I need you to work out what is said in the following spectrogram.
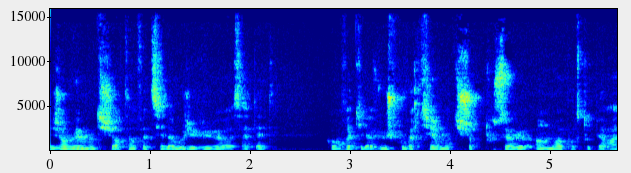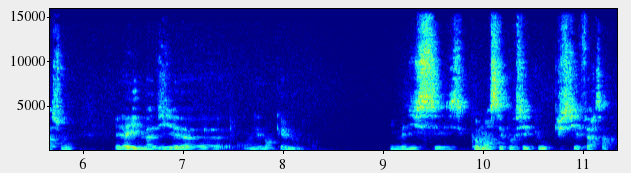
J'ai enlevé mon t-shirt et en fait, c'est là où j'ai vu sa tête. Quand en fait, il a vu que je pouvais retirer mon t-shirt tout seul un mois post-opération. Et là, il m'a dit, euh, on est dans quel monde Il m'a dit, comment c'est possible que vous puissiez faire ça?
